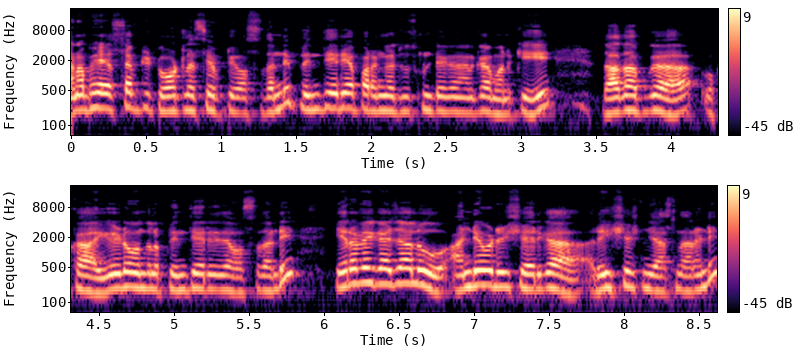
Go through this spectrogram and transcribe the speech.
ఎనభై ఎస్ఎఫ్టీ టోటల్ ఎస్ఎఫ్టీ వస్తుందండి. ప్లింత్ ఏరియా పరంగా చూసుకుంటే కనుక మనకి దాదాపుగా ఒక ఏడు వందల ప్లింత్ ఏరియా వస్తుందండి. ఇరవై గజాలు అన్డివైడెడ్ షేర్గా రిజిస్ట్రేషన్ చేస్తున్నారండి.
